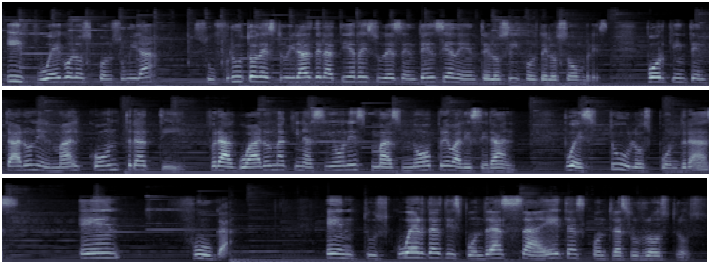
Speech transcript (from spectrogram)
y fuego los consumirá. Su fruto destruirás de la tierra y su descendencia de entre los hijos de los hombres, porque intentaron el mal contra ti, fraguaron maquinaciones, mas no prevalecerán, pues tú los pondrás en fuga. En tus cuerdas dispondrás saetas contra sus rostros.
